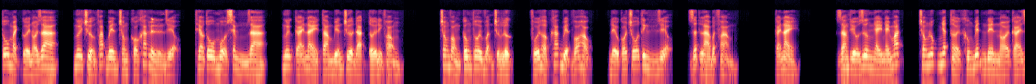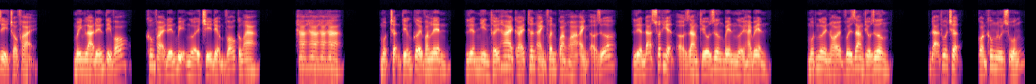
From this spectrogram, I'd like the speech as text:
Tô mạch cười nói ra, ngươi trưởng pháp bên trong có khác liền diệu, theo tô mộ xem ra, ngươi cái này tam biến chưa đạt tới đỉnh phong. Trong vòng công thôi vận trưởng lực, phối hợp khác biệt võ học, đều có chỗ tinh diệu, rất là bất phàm. Cái này, giang thiếu dương nháy nháy mắt, trong lúc nhất thời không biết nên nói cái gì cho phải. Mình là đến tỷ võ, không phải đến bị người chỉ điểm võ công a. Ha ha ha ha. Một trận tiếng cười vang lên liền nhìn thấy hai cái thân ảnh phân quang hóa ảnh ở giữa, liền đã xuất hiện ở giang thiếu dương bên người hai bên. Một người nói với giang thiếu dương, đã thua trận, còn không lui xuống.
